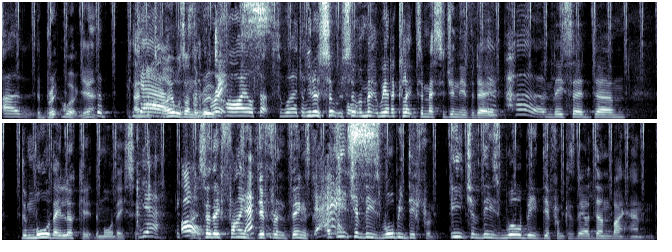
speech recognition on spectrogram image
Um, The brickwork, yeah. the, and yeah, the tiles on the the roof. tiles, that's the word. I'm You know, so, so we had a collector message in the other day. Superb. And they said um, the more they look at it, the more they see. Yeah. Oh, so they find definitely. different things. And each of these will be different. Each of these will be different because they are done by hand.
